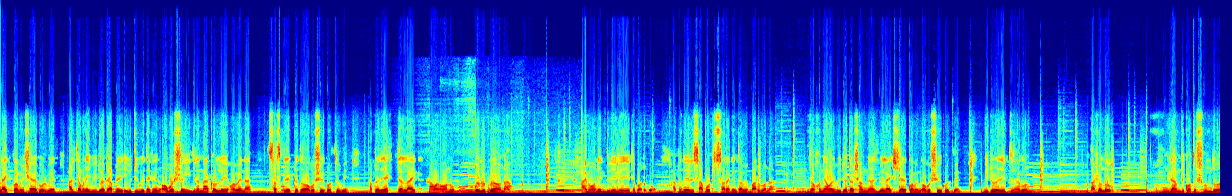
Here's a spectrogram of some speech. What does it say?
লাইক কমেন্ট শেয়ার করবেন। আর যেমন এই ভিডিওটা আপনি ইউটিউবে দেখেন, অবশ্যই যেটা না করলে হবে না সাবস্ক্রাইবটা তো অবশ্যই করতে হবে। আপনাদের একটা লাইক আমার অনু- অনুপ্রেরণা। আমি অনেক দূরে এগিয়ে যেতে পারব। আপনাদের সাপোর্ট ছাড়া কিন্তু আমি পারব না। যখনই আমার ভিডিওটা সামনে আসবে লাইক শেয়ার কমেন্ট অবশ্যই করবেন। ভিডিওটা দেখতে থাকুন। আসলে গ্রামটি কত সুন্দর।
